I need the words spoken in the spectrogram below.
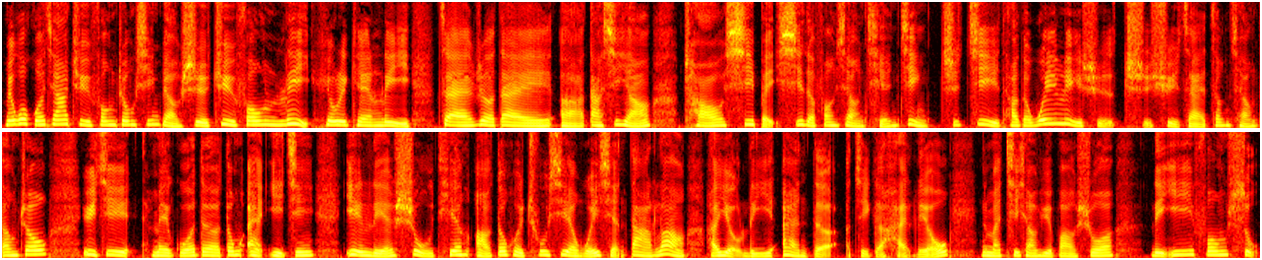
美国国家飓风中心表示，飓风利 （Hurricane Lee） 在热带啊大西洋朝西北西的方向前进之际，它的威力是持续在增强当中。预计美国的东岸已经一连数天啊都会出现危险大浪，还有离岸的这个海流。那么气象预报说，里伊风速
